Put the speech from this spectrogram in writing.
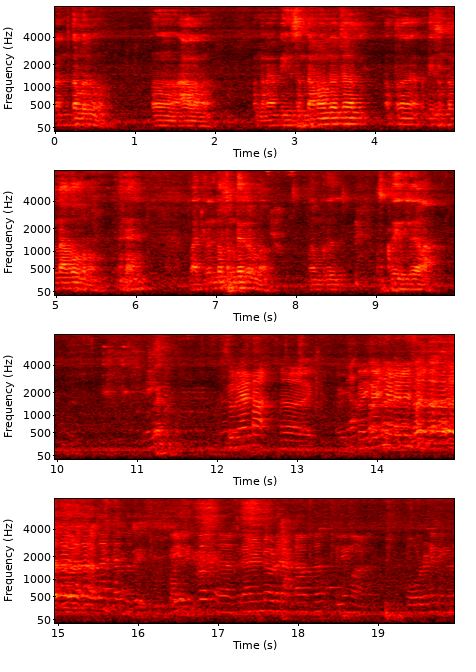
ബന്ധമുള്ളൊരു ആളാണ്. അങ്ങനെ ഡീസന്റ് ആണോ എന്ന് ചോദിച്ചാൽ അത്ര ഡീസന്റ് അല്ലാതെ തോന്നുന്നു. ബാക്കി രണ്ട് പെർസെന്റേജ് ഉള്ളൂ. നമുക്ക് സ്ക്രീനിൽ കാണാം. താങ്ക് യു സുരേട്ട കഴിഞ്ഞ ഇടയിൽ രണ്ടാമത്തെ ഫിലിമാണ് ഓൾറെഡി നിങ്ങൾ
